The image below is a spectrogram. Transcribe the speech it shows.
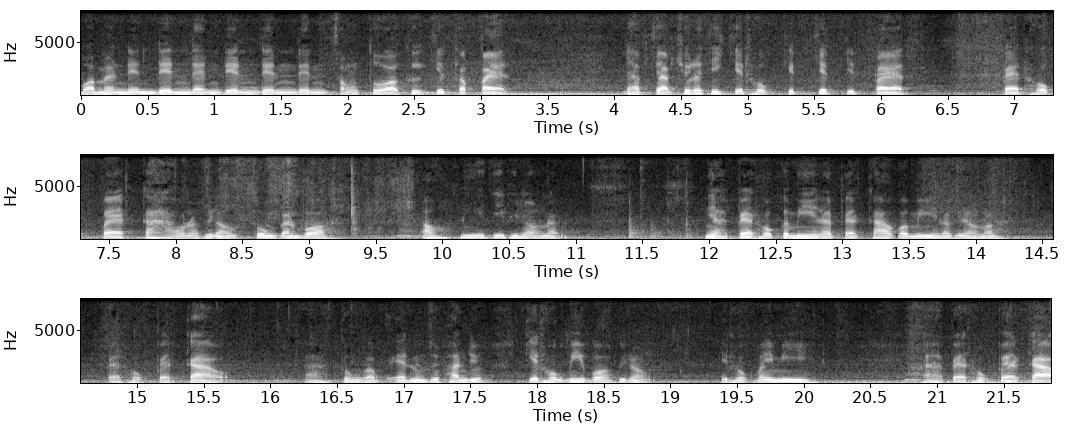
บอลแมนเน้นเด่นเด่นเด่นเด่นเด่นสองตัวคือเกียรติกับ8นะครับจากชุดละที่เกียรติ6เกียรติ7เกียรติ8 8 6 8 9นะพี่น้องตรงกันบ่เอ้ามีที่พี่น้องนั่นเนี่ยแปดหกก็มีนะแปดเก้าก็มีแล้วพี่น้องเนาะแปดหกแปดเก้าอ่าตรงกับแอดหนุ่มสุพรรณอยู่เจ็ดหกมีบ่พี่น้องเจ็ดหกไม่มีอ่าแปดหกแปดเก้า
